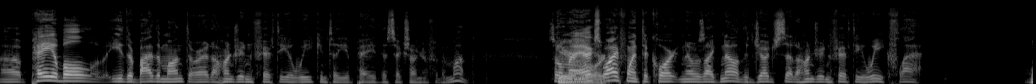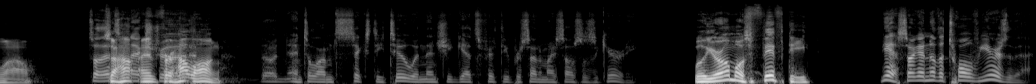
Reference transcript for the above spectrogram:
uh, payable either by the month or at one hundred and fifty a week until you pay the six hundred for the month. So Dear my Lord. ex-wife went to court and it was like, no, the judge said 150 a week flat. wow. So that's So how an and for how long? Until I'm 62, and then she gets 50% of my Social Security. Well, you're almost fifty. Yeah, so I got another 12 years of that.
